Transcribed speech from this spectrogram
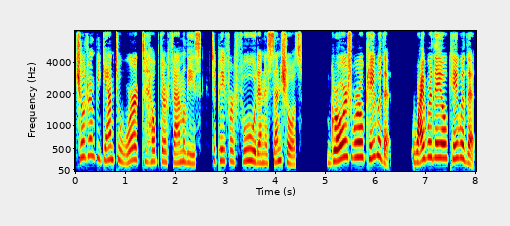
Children began to work to help their families to pay for food and essentials. Growers were okay with it. Why were they okay with it?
